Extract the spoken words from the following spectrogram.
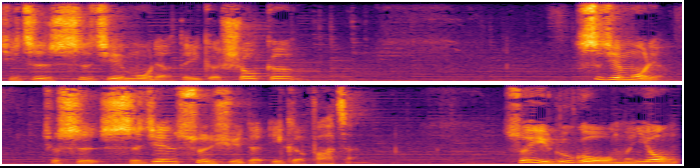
及至世界末了的一个收割。世界末了就是时间顺序的一个发展。所以，如果我们用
